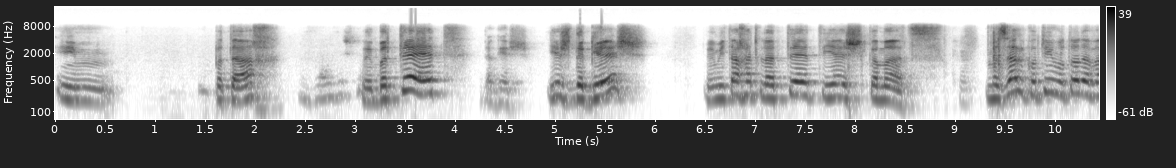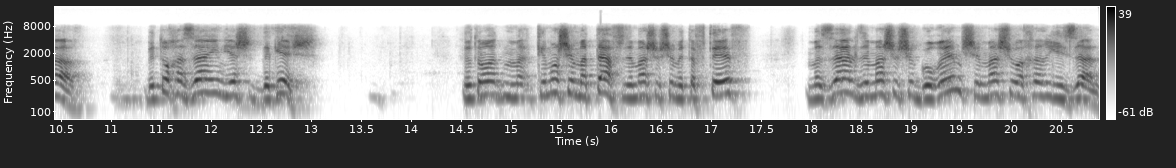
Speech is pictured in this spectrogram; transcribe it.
עם פתח, ובט' דגש. יש דגש, ומתחת לט' יש קמץ. מזל כותבים אותו דבר. בתוך הזין יש דגש. זאת אומרת, כמו שמטף זה משהו שמטפטף, מזל זה משהו שגורם שמשהו אחר ייזל.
